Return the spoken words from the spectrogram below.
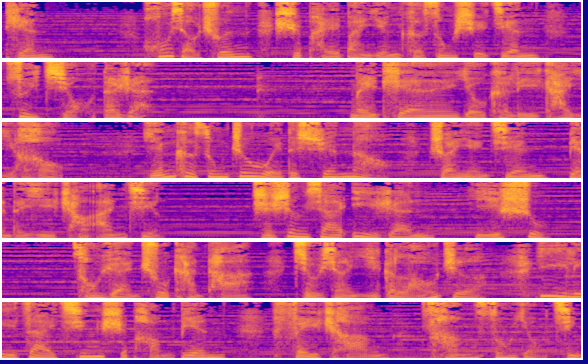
天，胡小春是陪伴迎客松时间最久的人。每天游客离开以后，迎客松周围的喧闹转眼间变得异常安静，只剩下一人一树。从远处看，他就像一个老者，屹立在青石旁边，非常苍松有劲。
